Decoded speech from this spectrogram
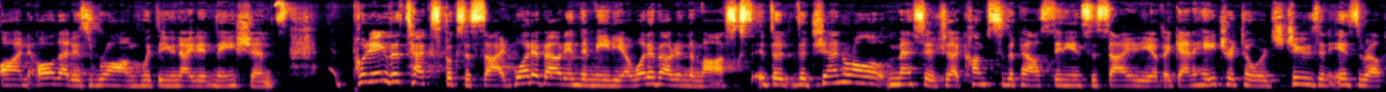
on all that is wrong with the United Nations putting the textbooks aside, what about in the media? What about in the mosques? The, the general message that comes to the Palestinian society of, again, hatred towards Jews in Israel.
